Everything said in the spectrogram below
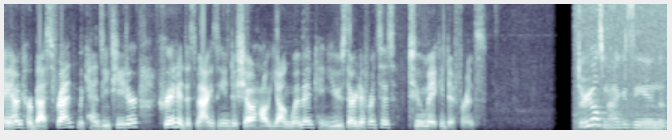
and her best friend Mackenzie Teeter created this magazine to show how young women can use their differences to make a difference. Dirty Girls Magazine,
